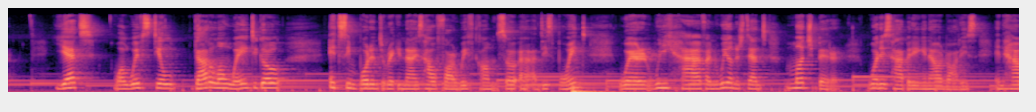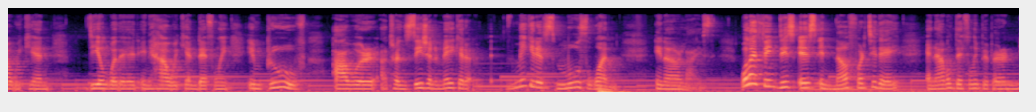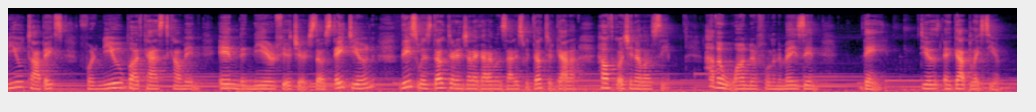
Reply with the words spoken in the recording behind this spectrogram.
Yet, while we've still got a long way to go, it's important to recognize how far we've come so uh, at this point where we have and we understand much better what is happening in our bodies and how we can deal with it and how we can definitely improve our uh, transition and make it make it a smooth one in our lives. Well, I think this is enough for today, and I will definitely prepare new topics for new podcasts coming in the near future. So stay tuned. This was Dr. Angela Gala Gonzalez with Dr. Gala Health Coaching LLC. Have a wonderful and amazing day. Uh, God bless you.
